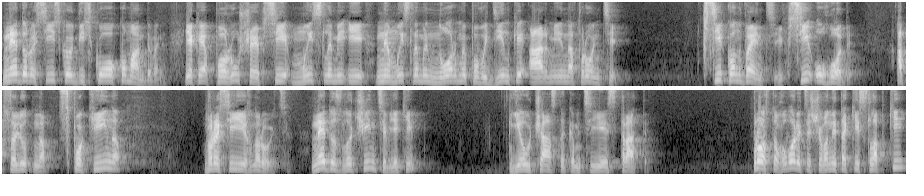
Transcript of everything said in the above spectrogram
Не до російського військового командування, яке порушує всі мислимі і немислимі норми поведінки армії на фронті. Всі конвенції, всі угоди абсолютно спокійно в Росії ігноруються. Не до злочинців, які є учасником цієї страти. Просто говориться, що вони такі слабкі,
